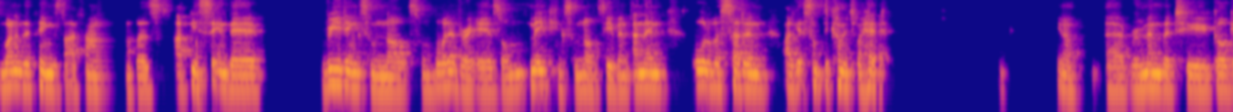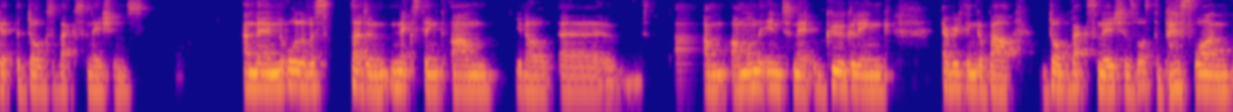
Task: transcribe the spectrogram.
one of the things that I found was I'd be sitting there reading some notes or whatever it is, or making some notes even, and then all of a sudden I'd get something coming to my head. You know, uh, remember to go get the dog's vaccinations, and then all of a sudden, next thing, um, you know, uh, I'm I'm on the internet googling everything about dog vaccinations. What's the best one?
